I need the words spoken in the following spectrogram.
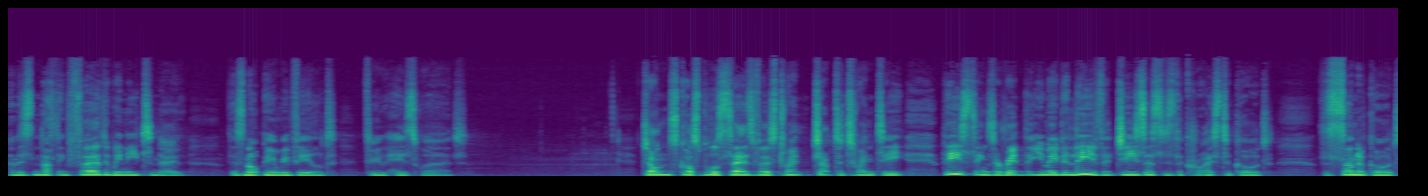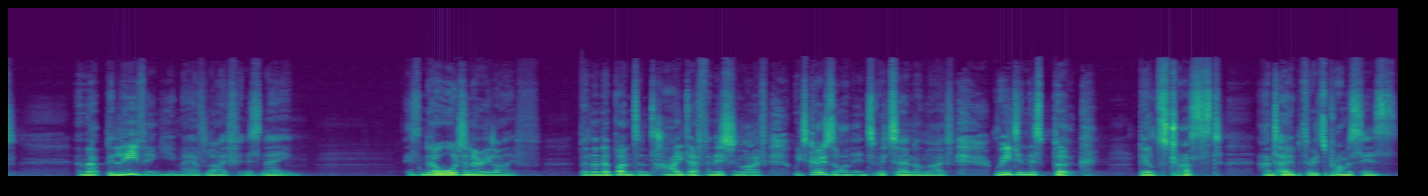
And there's nothing further we need to know that's not being revealed through His word. John's Gospel says, verse 20, chapter 20, these things are written that you may believe that Jesus is the Christ of God, the Son of God and that believing you may have life in his name. It's no ordinary life, but an abundant, high definition life, which goes on into eternal life. Reading this book builds trust and hope through its promises.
